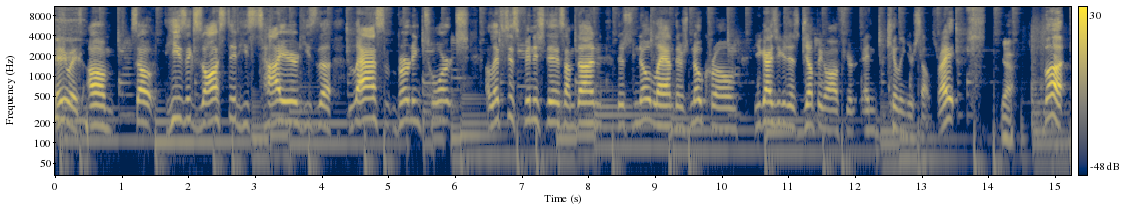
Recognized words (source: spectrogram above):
Anyways, um, so he's exhausted, he's tired, he's the last burning torch. Uh, let's just finish this. I'm done. There's no land, there's no crone. You guys are just jumping off your and killing yourselves, right? Yeah. But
